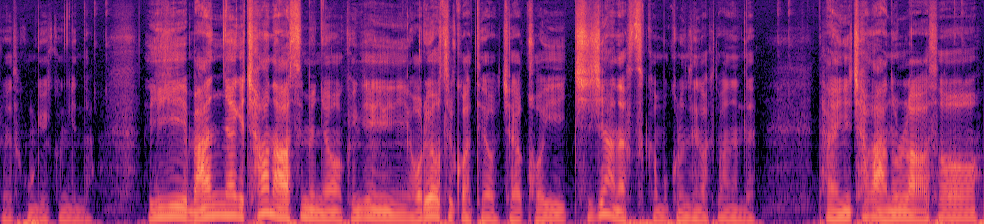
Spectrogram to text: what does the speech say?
그래서 공격이 끊긴다. 이 만약에 차가 나왔으면요 굉장히 어려웠을 것 같아요. 제가 거의 지지 않았을까 뭐 그런 생각도 하는데 다행히 차가 안 올라와서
